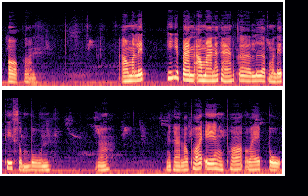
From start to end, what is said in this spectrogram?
ๆออกก่อน เอาเมล็ดที่จะปันเอามานะคะ แล้วก็เลือกเมล็ดที่สมบูรณ์เนาะนะคะเราเพาะเองเพาะไว้ปลูก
